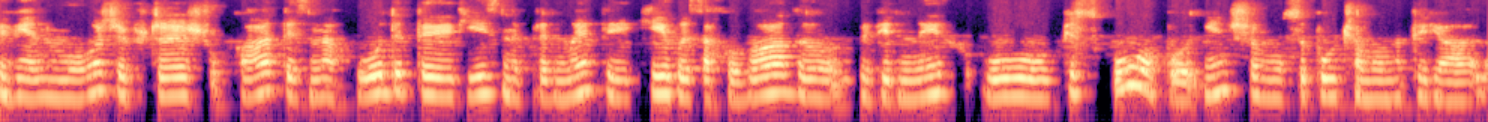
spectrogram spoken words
він може вже шукати, знаходити різні предмети, які ви заховали від них у піску або іншому сипучому матеріалі.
